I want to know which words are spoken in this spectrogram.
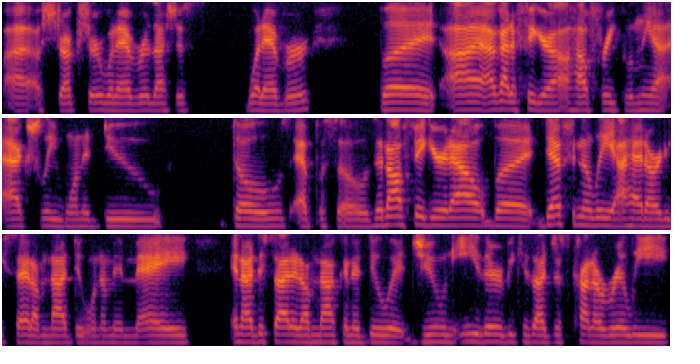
uh, structure, whatever, that's just whatever. But I, I got to figure out how frequently I actually want to do those episodes and I'll figure it out. But definitely, I had already said I'm not doing them in May. And I decided I'm not going to do it June either because I just kind of really,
